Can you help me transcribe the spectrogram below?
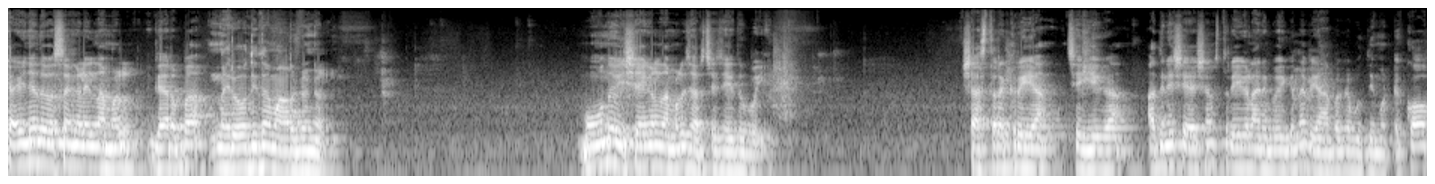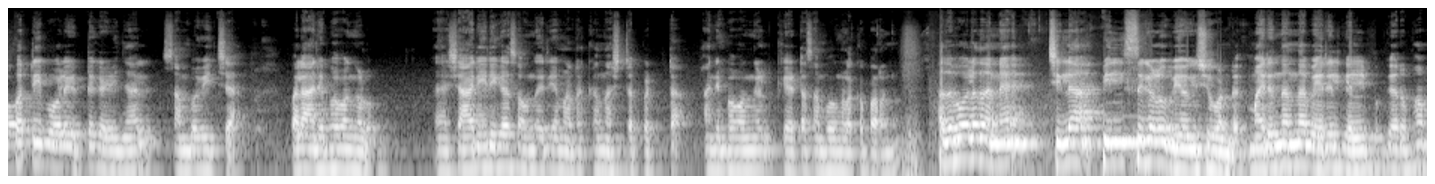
കഴിഞ്ഞ ദിവസങ്ങളിൽ നമ്മൾ ഗർഭ നിരോധിത മാർഗങ്ങൾ മൂന്ന് വിഷയങ്ങൾ നമ്മൾ ചർച്ച ചെയ്തു പോയി. ശസ്ത്രക്രിയ ചെയ്യുക അതിനുശേഷം സ്ത്രീകൾ അനുഭവിക്കുന്ന വ്യാപക ബുദ്ധിമുട്ട്. കോപ്പർട്ടി പോലെ ഇട്ട് കഴിഞ്ഞാൽ സംഭവിച്ച പല അനുഭവങ്ങളും ശാരീരിക സൗന്ദര്യം അടക്കം നഷ്ടപ്പെട്ട അനുഭവങ്ങൾ കേട്ട സംഭവങ്ങളൊക്കെ പറഞ്ഞു. അതുപോലെ തന്നെ ചില പിൽസുകൾ ഉപയോഗിച്ചുകൊണ്ട് മരുന്നെന്ന പേരിൽ ഗർഭം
